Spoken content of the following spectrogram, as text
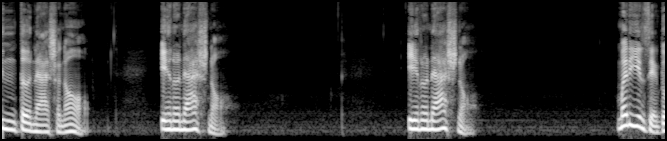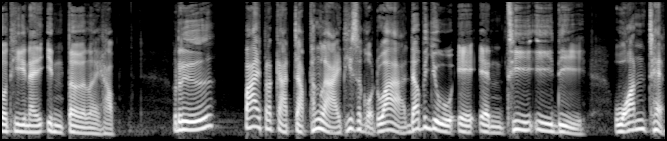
international international international ไม่ได้ยินเสียงตัวทีใน inter เลยครับ หรือป้ายประกาศจับทั้งหลายที่สะกดว่า W A N T E D wanted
